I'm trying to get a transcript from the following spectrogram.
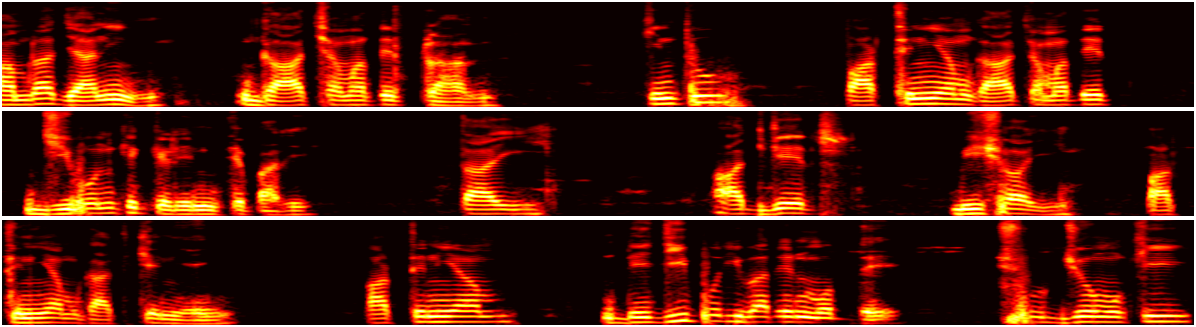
আমরা জানি গাছ আমাদের প্রাণ। কিন্তু পার্থেনিয়াম গাছ আমাদের জীবনকে কেড়ে নিতে পারে। তাই আজকের বিষয় পার্থেনিয়াম গাছকে নিয়েই। পার্থেনিয়াম ডেজি পরিবারের মধ্যে সূর্যমুখী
